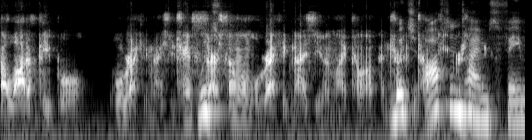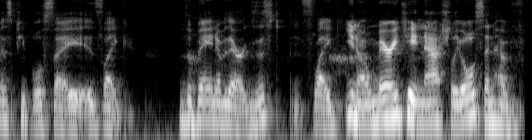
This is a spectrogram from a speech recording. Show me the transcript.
a lot of people will recognize you chances Which- are someone will recognize you and like come up and try Which to talk to you oftentimes famous people say is like the bane of their existence. Like, you know, Mary Kate and Ashley Olsen have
